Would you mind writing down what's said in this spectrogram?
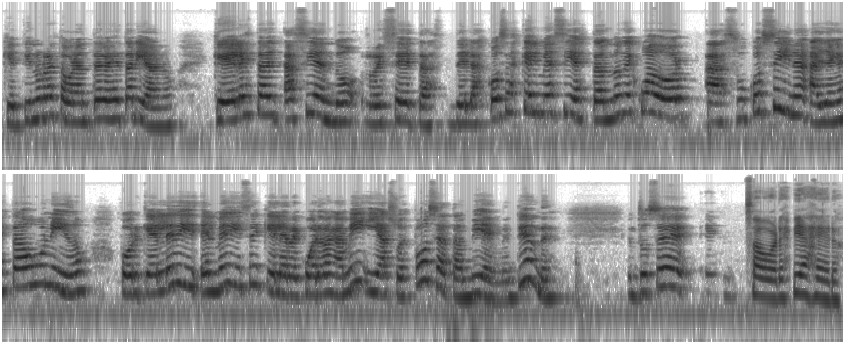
que tiene un restaurante vegetariano, que él está haciendo recetas de las cosas que él me hacía estando en Ecuador a su cocina allá en Estados Unidos, porque él, le di- él me dice que le recuerdan a mí y a su esposa también, ¿me entiendes? Entonces, eh, Sabores viajeros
